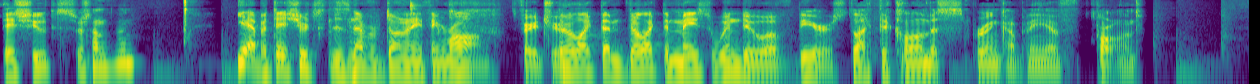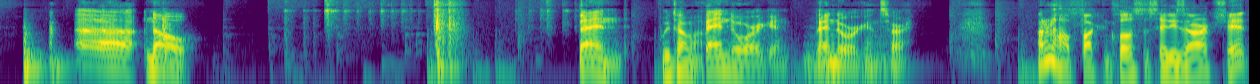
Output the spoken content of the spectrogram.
Deschutes or something. Yeah, but Deschutes has never done anything wrong. It's very true. They're like the they're like the Mace Windu of beers. Like the Columbus Brewing Company of Portland. Uh, no. Bend, What are you talking about? Bend, Oregon. Bend, Oregon. Sorry. I don't know how fucking close the cities are. Shit.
